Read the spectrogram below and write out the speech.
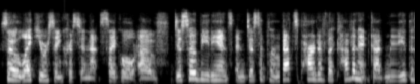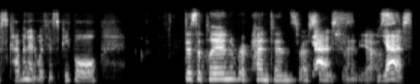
So, like you were saying, Kristen, that cycle of disobedience and discipline, that's part of the covenant. God made this covenant with his people. Discipline, repentance, restoration. Yes. Yes,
